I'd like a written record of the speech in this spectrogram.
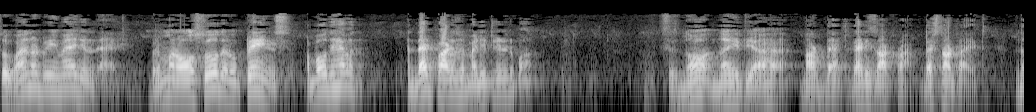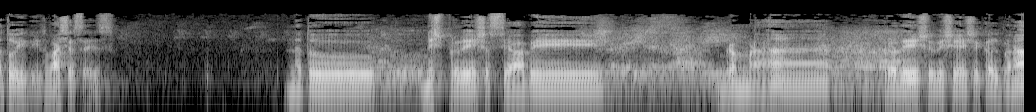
So why not we imagine that? Brahman also that obtains above the heaven. And that part is meditated upon. He says, no, na ityaha, not that. That is not wrong. That's not right. Nato iti. So Bhashya says, नतो निष्प्रदेशस्यापि ब्रह्मणः kalpana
